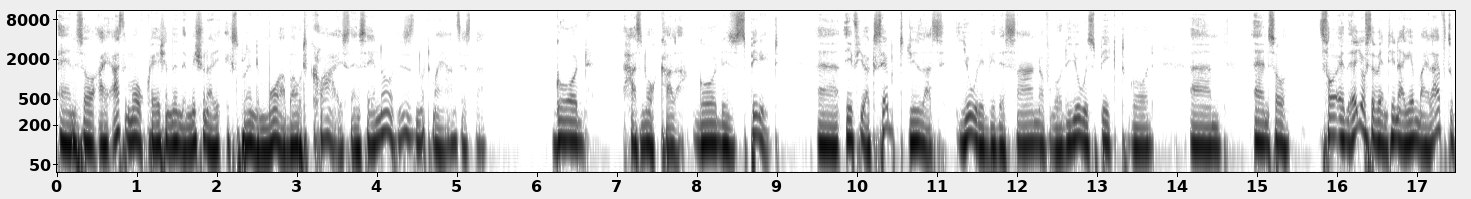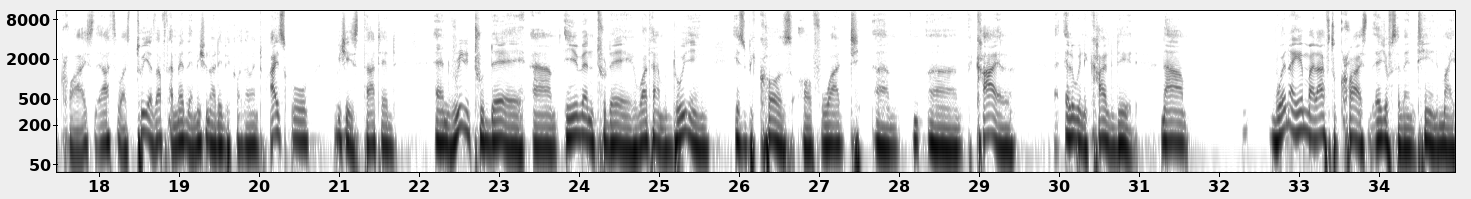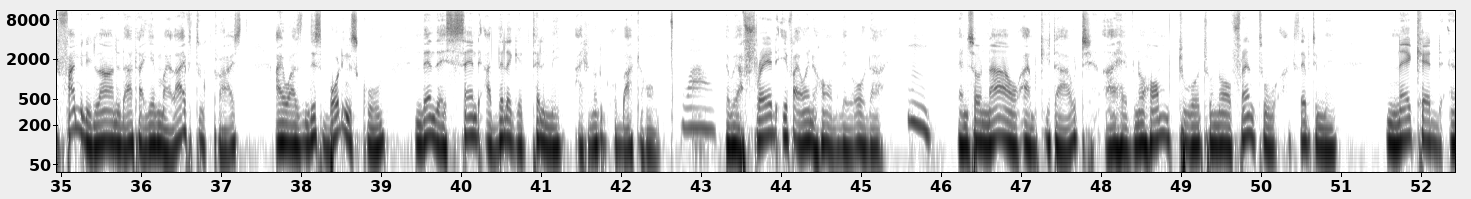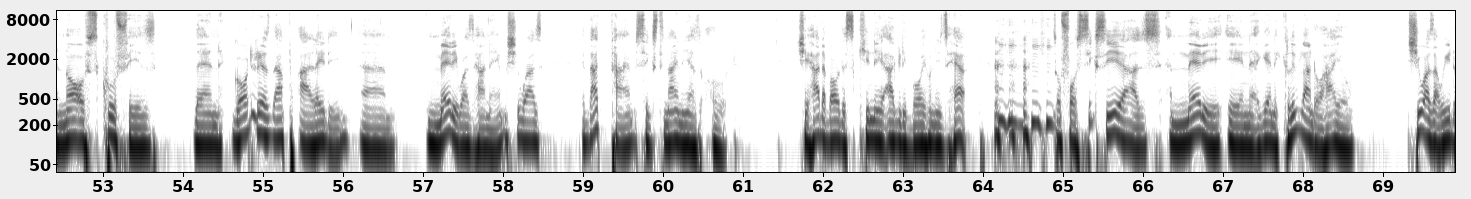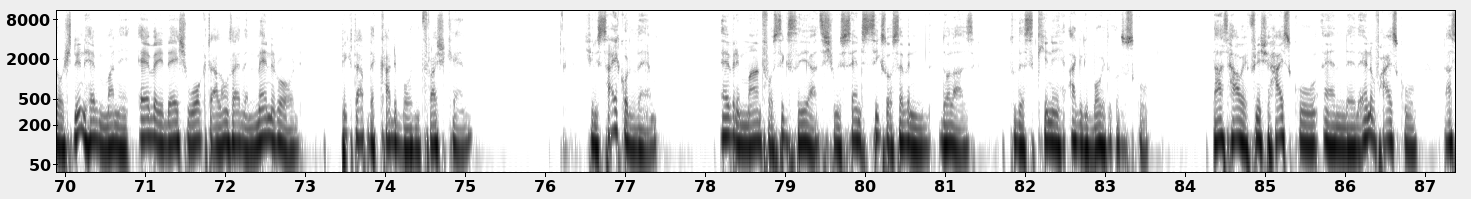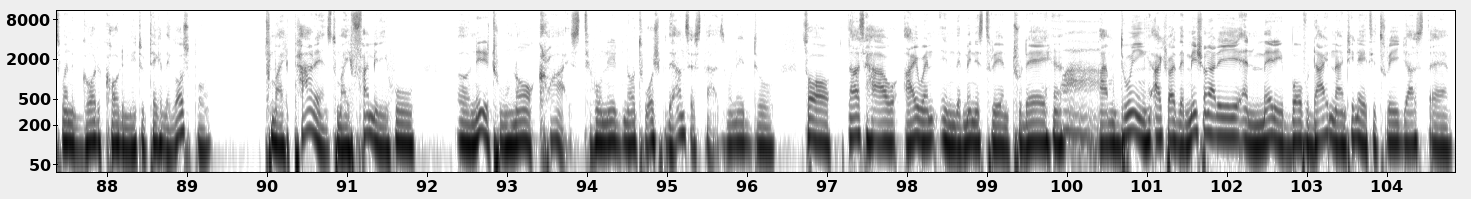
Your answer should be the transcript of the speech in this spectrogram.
And so I asked more questions. Then the missionary explained more about Christ and said, no, this is not my ancestor. God has no color. God is spirit. Uh, if you accept Jesus, you will be the son of God. You will speak to God. Um, and so, so at the age of 17, I gave my life to Christ. That was two years after I met the missionary because I went to high school, which he started. And really today, um, even today, what I'm doing is because of what um, uh, Kyle, Elwin Kyle did. Now, when I gave my life to Christ at the age of 17, my family learned that I gave my life to Christ. I was in this boarding school, and then they sent a delegate telling me I should not go back home. Wow. They were afraid if I went home, they would all die. And so now I'm kicked out. I have no home to go to, no friend to accept me, naked and no school fees. Then God raised up a lady. Um, Mary was her name. She was at that time 69 years old. She heard about the skinny, ugly boy who needs help. so for six years, uh, Mary in again Cleveland, Ohio, she was a widow. She didn't have money. Every day she walked alongside the main road, picked up the cardboard and trash can. She recycled them. Every month for six years, she would send six or seven dollars to the skinny, ugly boy to go to school. That's how I finished high school. And at the end of high school, that's when God called me to take the gospel to my parents, to my family who uh, needed to know Christ, who need not to worship the ancestors, who need to. So that's how I went in the ministry. And today I'm doing actually the missionary and Mary both died in 1983. Just uh,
